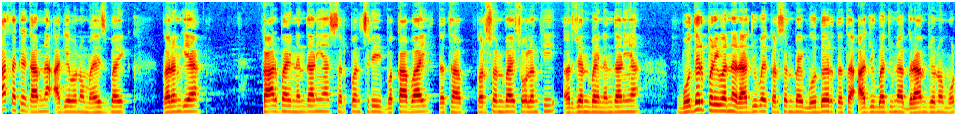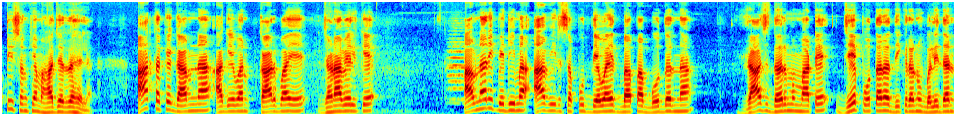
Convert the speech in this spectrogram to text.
આ તકે ગામના આગેવાનો મહેશભાઈ કરંગિયા કાળભાઈ નંદાણીયા, સરપંચ શ્રી ભકાભાઈ તથા કરશનભાઈ સોલંકી, અર્જનભાઈ નંદાણીયા, બોદર પરિવારના રાજુભાઈ, કરશનભાઈ બોદર તથા આજુબાજુના ગ્રામજનો મોટી સંખ્યામાં હાજર રહેલા. આ તકે ગામના આગેવાન કારભાઈએ જણાવેલ કે, આવનારી પેઢીમાં આ વીર સપૂત દેવાયત બાપા બોદરના રાજધર્મ માટે જે પોતાના દીકરાનું બલિદાન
